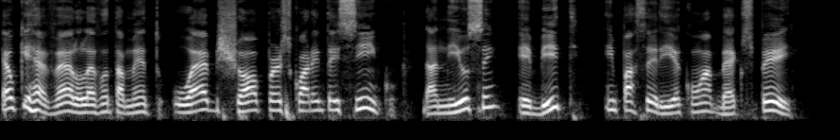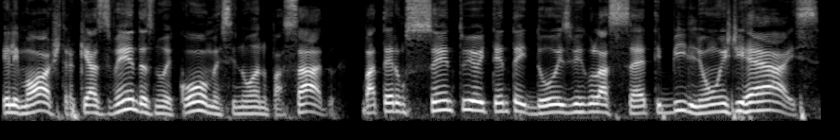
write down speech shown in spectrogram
É o que revela o levantamento Web Shoppers 45 da Nielsen EBIT em parceria com a Bexpay. Ele mostra que as vendas no e-commerce no ano passado bateram 182,7 bilhões de reais,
